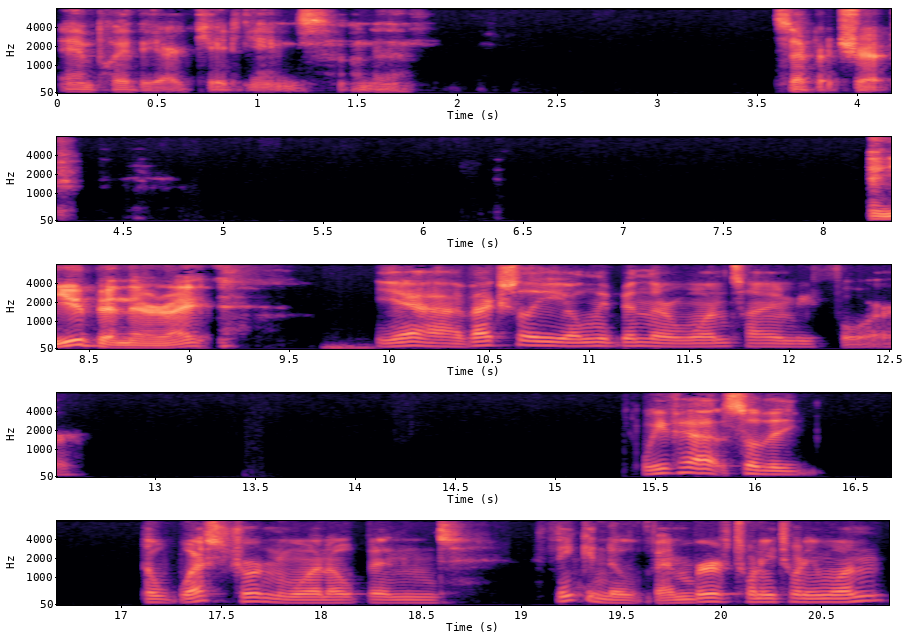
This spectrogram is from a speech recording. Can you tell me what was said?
and played the arcade games on a separate trip. And you've been there, right? Yeah, I've actually only been there one time before. We've had so the the West Jordan one opened, I think in November of 2021.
